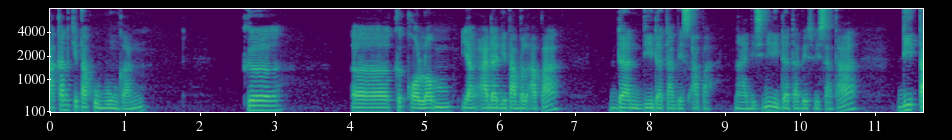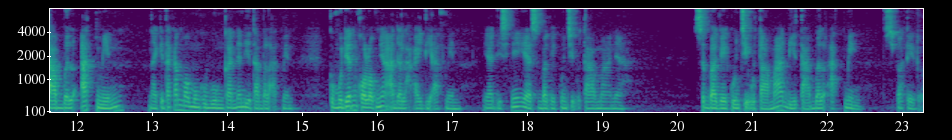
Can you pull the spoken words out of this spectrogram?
akan kita hubungkan ke uh, ke kolom yang ada di tabel apa dan di database apa. Nah, di sini di database wisata, di tabel admin, nah kita kan mau menghubungkannya di tabel admin. Kemudian kolomnya adalah ID admin. Ya, di sini ya sebagai kunci utamanya. Sebagai kunci utama di tabel admin. Seperti itu.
